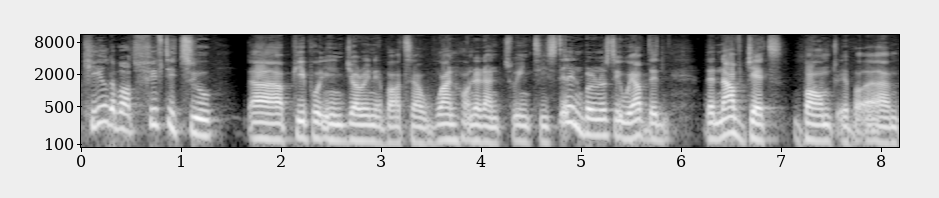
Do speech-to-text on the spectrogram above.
killed about 52 uh, people, injuring about uh, 120. Still in Borno state, we have the, the NAF jet bombed um,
